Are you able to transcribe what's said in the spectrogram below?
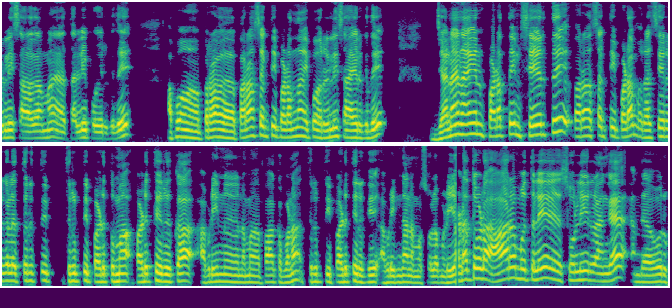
ரிலீஸ் ஆகாமல் தள்ளி போயிருக்குது. அப்போ பரா பராசக்தி படம் தான் இப்போ ரிலீஸ் ஆயிருக்குது. ஜனநாயகன் படத்தையும் சேர்த்து பராசக்தி படம் ரசிகர்களை திருப்தி திருப்தி படுத்துமா படுத்தி இருக்கா அப்படின்னு நம்ம பார்க்க போனா திருப்தி படுத்திருக்கு அப்படின்னு தான் நம்ம சொல்ல முடியும். படத்தோட ஆரம்பத்திலே சொல்லிடுறாங்க. அந்த ஒரு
